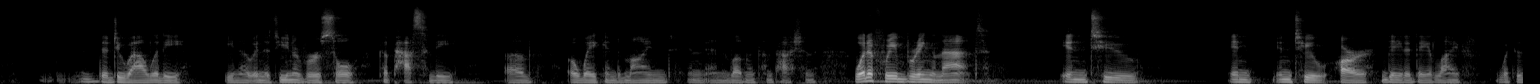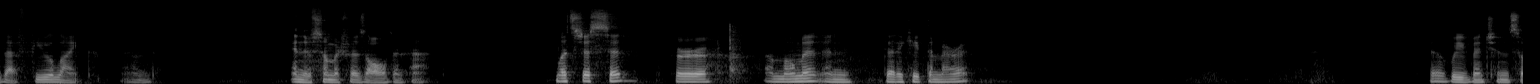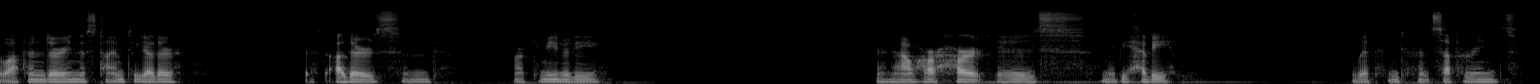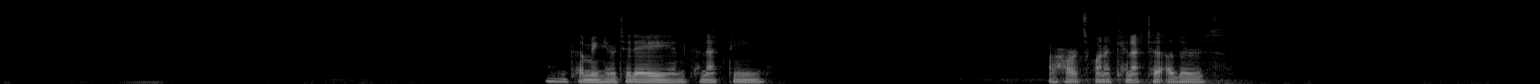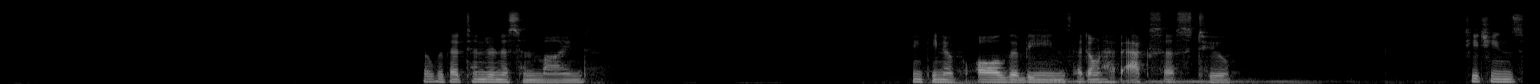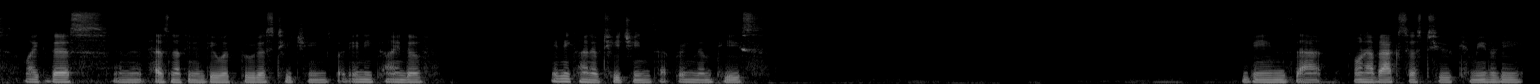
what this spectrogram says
the duality, you know, in this universal capacity of awakened mind and, and love and compassion. What if we bring that into in into our day-to-day life? What does that feel like? And and there's so much resolve in that. Let's just sit for a moment and dedicate the merit. So we've mentioned so often during this time together, just others and our community, and how our heart is maybe heavy with different sufferings. And coming here today and connecting, our hearts want to connect to others. So, with that tenderness in mind, thinking of all the beings that don't have access to teachings like this, and it has nothing to do with Buddhist teachings, but any kind of any kind of teachings that bring them peace. Beings that don't have access to community,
